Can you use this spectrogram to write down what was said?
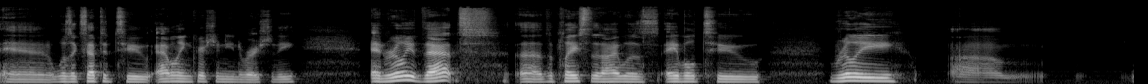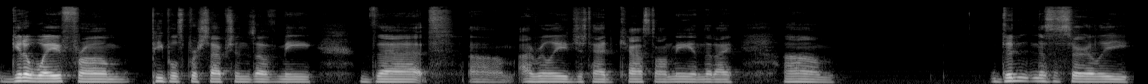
and was accepted to Abilene Christian University. And really, that's uh, the place that I was able to really um, get away from people's perceptions of me that um, I really just had cast on me and that I um, didn't necessarily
